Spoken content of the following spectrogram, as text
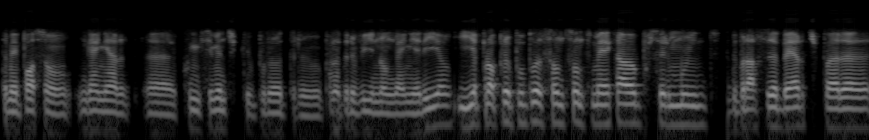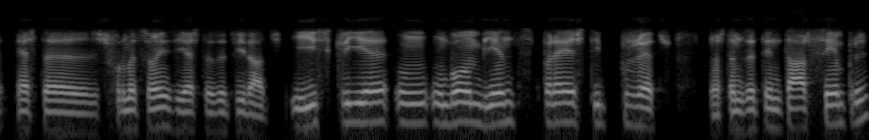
também possam ganhar uh, conhecimentos que por, outro, por outra via não ganhariam. E a própria população de São Tomé acaba por ser muito de braços abertos para estas formações e estas atividades. E isso cria um, um bom ambiente para este tipo de projetos. Nós estamos a tentar sempre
